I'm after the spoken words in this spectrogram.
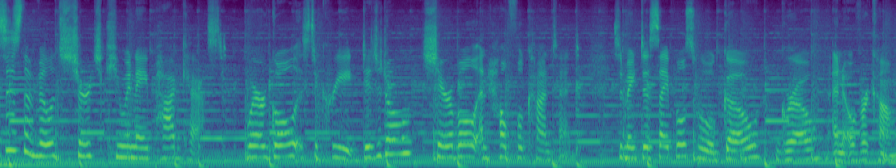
This is the Village Church Q&A podcast, where our goal is to create digital, shareable, and helpful content to make disciples who will go, grow, and overcome.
